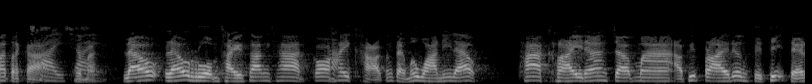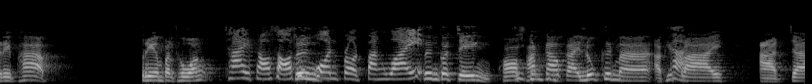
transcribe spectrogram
มาตรการใช่ใช่ไหมแล้วแล้วรวมไทยสร้างชาติก็ค่ะให้ข่าวตั้งแต่เมื่อวานนี้แล้ว ถ้าใครนะจะมาอภิปรายเรื่องสิทธิเสรีภาพ เตรียมประท้วง ใช่สสซึ่ทุงกคนโปรดฟังไว้ ซึ่งก็จริง พอจริงพักก้าวไกลลุกขึ้นมา อภิปรายอาจจะ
